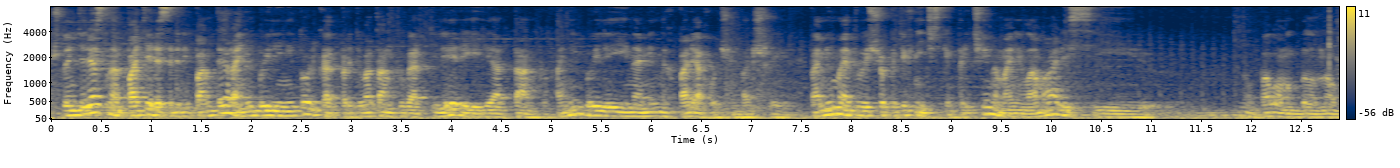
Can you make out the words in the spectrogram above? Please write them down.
Что интересно, потери среди «Пантер», они были не только от противотанковой артиллерии или от танков, они были и на минных полях очень большие. Помимо этого, еще по техническим причинам они ломались, и ну, поломок было много.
